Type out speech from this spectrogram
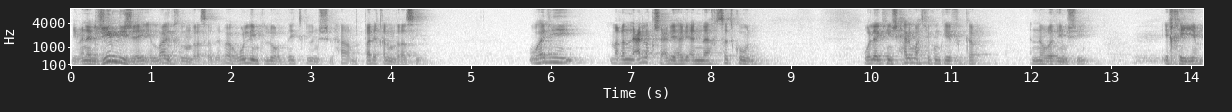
بمعنى الجيل اللي جاي الله يدخل المدرسة دابا هو اللي يمكن له غدا يتكلم الشلحة بالطريقة المدرسية. وهذه ما غنعلقش عليها لانها خصها تكون. ولكن شحال من واحد فيكم كيفكر أنه غادي يمشي يخيم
